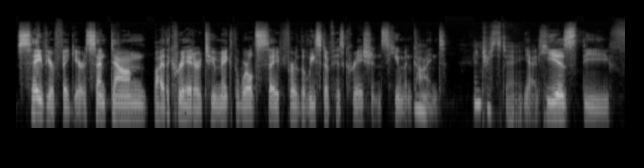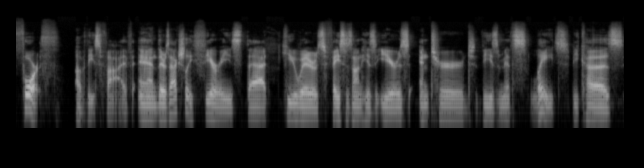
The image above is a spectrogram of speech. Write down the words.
savior figures sent down by the creator to make the world safe for the least of his creations, humankind. Interesting. Yeah, and he is the fourth of these five. And there's actually theories that he wears faces on his ears entered these myths late because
